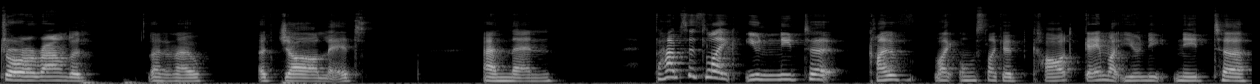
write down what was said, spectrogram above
draw around a I don't know a jar lid, and then perhaps it's like you need to kind of like almost like a card game. Like you need need to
